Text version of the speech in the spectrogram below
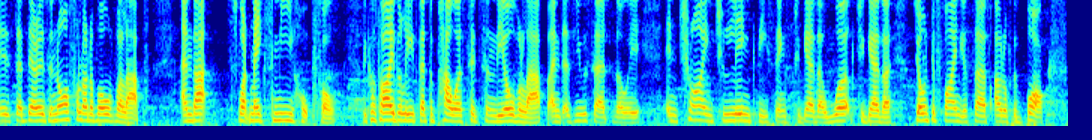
is that there is an awful lot of overlap and that's what makes me hopeful because I believe that the power sits in the overlap. And as you said, Zoe, in trying to link these things together, work together, don't define yourself out of the box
